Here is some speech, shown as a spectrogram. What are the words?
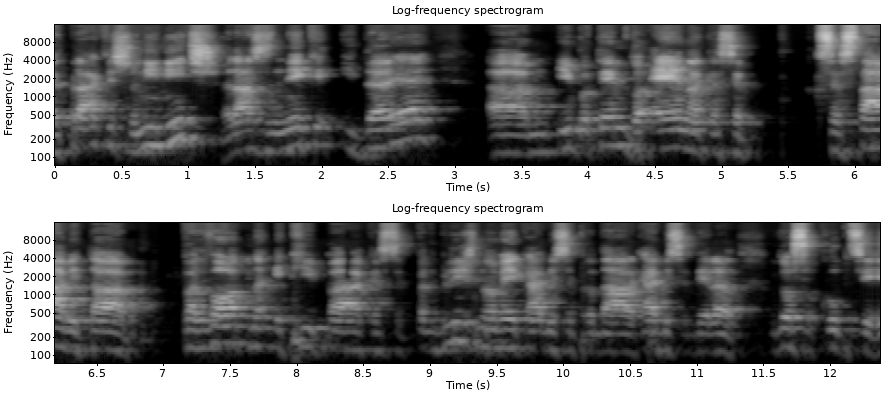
ker praktično ni nič, razen neke ideje, um, in potem do ena, ki se, se stavi ta prvotna ekipa, ki se približno ve, kaj bi se prodalo, kaj bi se delalo, kdo so kupci.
